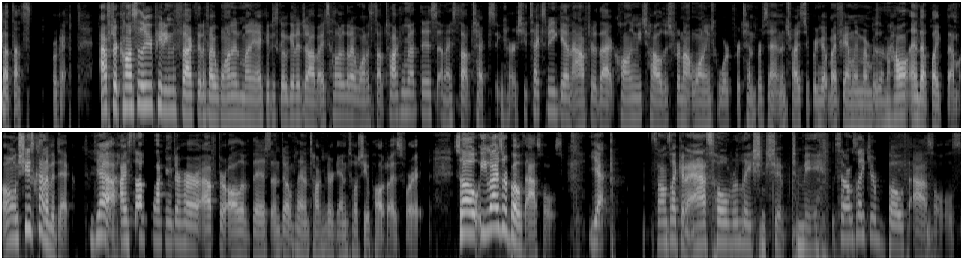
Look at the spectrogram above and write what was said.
That that's okay. After constantly repeating the fact that if I wanted money, I could just go get a job, I tell her that I want to stop talking about this and I stop texting her. She texts me again after that, calling me childish for not wanting to work for 10% and then tries to bring up my family members and how I'll end up like them. Oh, she's kind of a dick. yeah. I stopped talking to her after all of this and don't plan on talking to her again until she apologized for it. So you guys are both assholes. Yep. Sounds like an asshole relationship to me. It sounds like you're both assholes.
